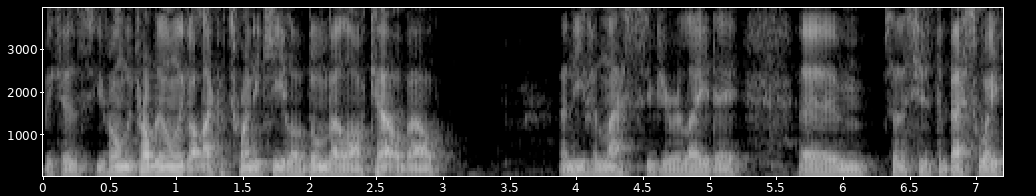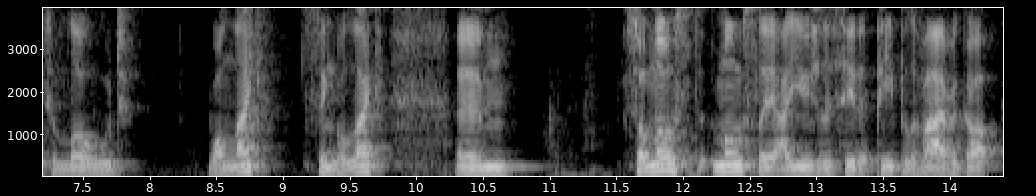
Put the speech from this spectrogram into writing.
Because you've only probably only got like a 20 kilo dumbbell or kettlebell, and even less if you're a lady. Um, so this is the best way to load one leg, single leg. Um, so most mostly, I usually see that people have either got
